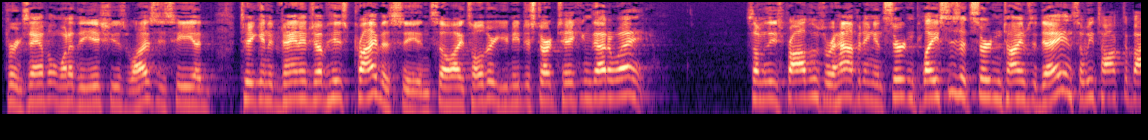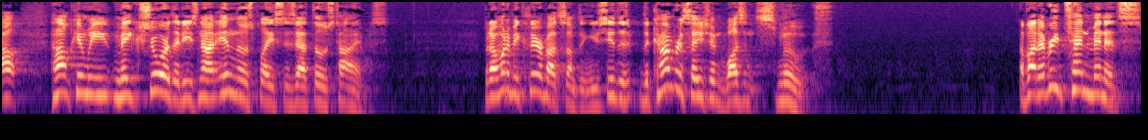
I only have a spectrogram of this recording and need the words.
for example, one of the issues was is he had taken advantage of his privacy, and so I told her you need to start taking that away. Some of these problems were happening in certain places at certain times of day, and so we talked about how can we make sure that he's not in those places at those times? But I want to be clear about something. You see, the, the conversation wasn't smooth. About every 10 minutes,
